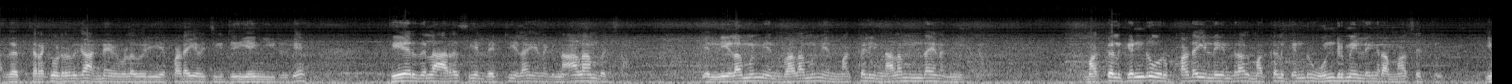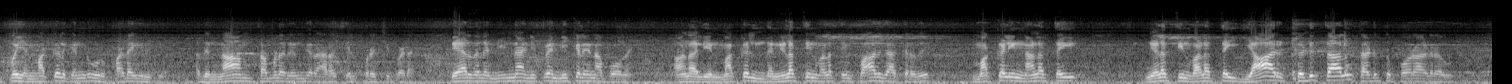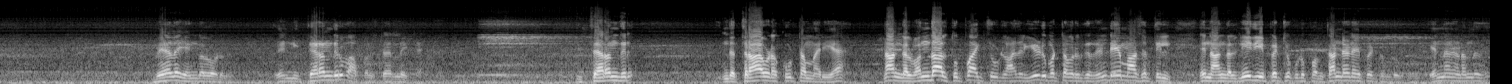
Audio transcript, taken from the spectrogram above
அதை திறக்க விடுறதுக்கு அண்ணன் இவ்வளோ பெரிய படையை வச்சுக்கிட்டு இயங்கிட்டு இருக்கேன் தேர்தல் அரசியல் வெற்றியெல்லாம் எனக்கு நாலாம் பட்சம். என் நிலமும் என் வளமும் என் மக்களின் நலமும் தான் எனக்கு முக்கியம். மக்களுக்கென்று ஒரு படை இல்லை என்றால் மக்களுக்கென்று ஒன்றுமே இல்லைங்கிற அம்மா செத்து. இப்போ என் மக்களுக்கென்று ஒரு படை இருக்குது அது நாம் தமிழர் என்கிற அரசியல் புரட்சி படை. தேர்தலில் நின்னா நிற்பேன் நிற்கலே நான் போவேன். ஆனால் என் மக்கள் இந்த நிலத்தின் வளத்தையும் பாதுகாக்கிறது மக்களின் நலத்தை நிலத்தின் வளத்தை யார் கெடுத்தாலும் தடுத்து போராடுற வேலை எங்களோடது. நீ திறந்துரு பார்ப்போம் ஸ்டெர்லைட்டை. நீ திறந்துரு. இந்த திராவிட கூட்டம் மாதிரியா? நாங்கள் வந்தால் துப்பாக்கி சூடில் அதில் ஈடுபட்டவருக்கு ரெண்டே மாதத்தில் நாங்கள் நீதியை பெற்றுக் கொடுப்போம் தண்டனை பெற்றுக் கொடுப்போம். என்ன நடந்தது?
